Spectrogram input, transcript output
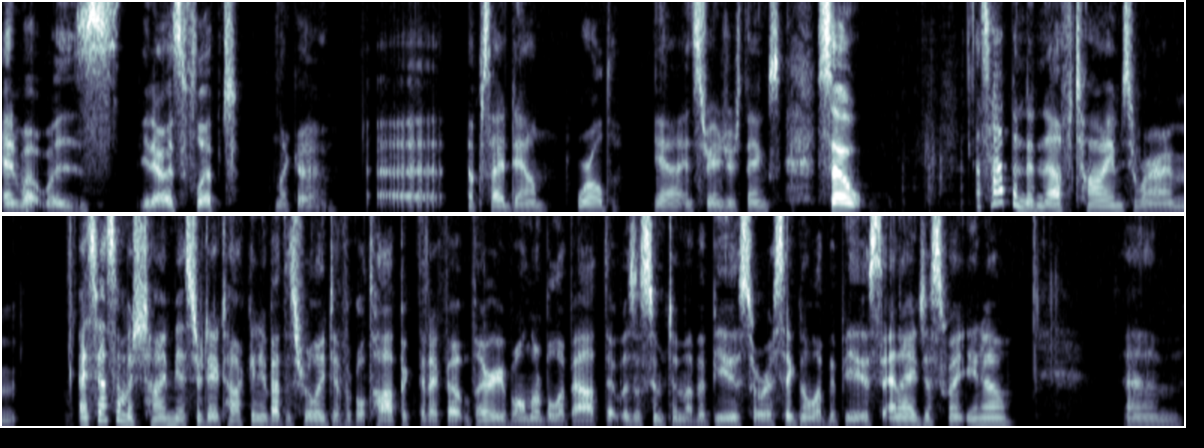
and what was, you know, it's flipped like a uh, upside down world. Yeah, in Stranger Things. So that's happened enough times where I'm I spent so much time yesterday talking about this really difficult topic that I felt very vulnerable about that was a symptom of abuse or a signal of abuse. And I just went, you know, um,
